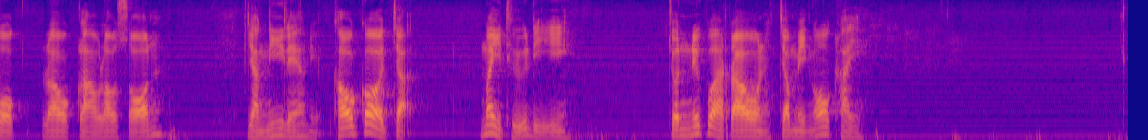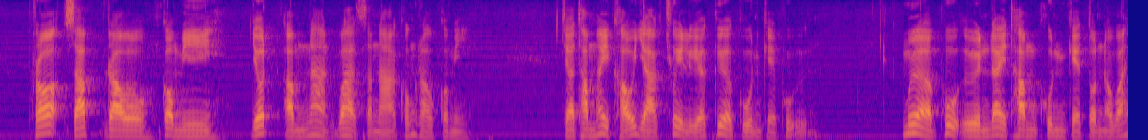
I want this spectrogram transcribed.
บอกเรากล่าวเราสอนอย่างนี้แล้วเนี่ยเขาก็จะไม่ถือดี จนนึกว่าเราจะไม่ง้อใคร เพราะทรัพย์เราก็มียศอำนาจวาสนาของเราก็มี จะทำให้เขาอยากช่วยเหลือเกื้อกูลแก่ผู้อื่น เมื่อผู้อื่นได้ทำคุณแก่ตนเอาไว้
